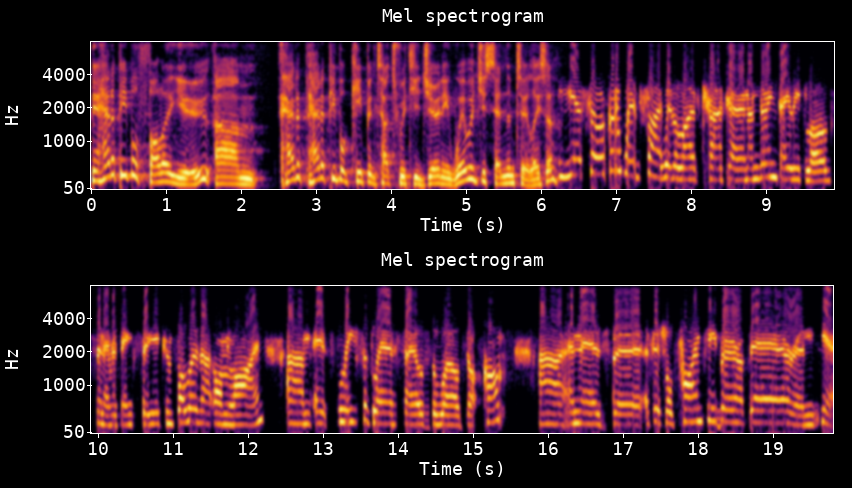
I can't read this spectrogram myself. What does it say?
Now, how do people follow you? Um, how do how do people keep in touch with your journey? Where would you send them to, Lisa? Yeah, so I've got a website with a live tracker and I'm doing daily blogs and everything, so you can follow that online. Um, it's lisablairsailstheworld.com. Uh, and there's the official timekeeper up there, and yeah,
